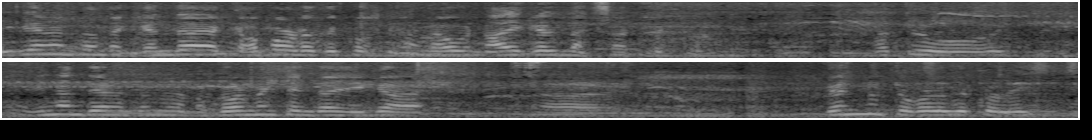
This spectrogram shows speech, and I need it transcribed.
ಈಗೇನಂತಂದ್ರೆ ಗಂಧ ಕಾಪಾಡೋದಕ್ಕೋಸ್ಕರ ನಾವು ನಾಯಿಗಳನ್ನ ಸಾಕಬೇಕು. ಮತ್ತು ಇನ್ನೊಂದೇನಂತಂದ್ರೆ ನಮ್ಮ ಗೌರ್ಮೆಂಟಿಂದ ಈಗ ಬೆನ್ನು ತಗೊಳ್ಳೋದಕ್ಕೂ ಲೈಸೆನ್ಸ್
